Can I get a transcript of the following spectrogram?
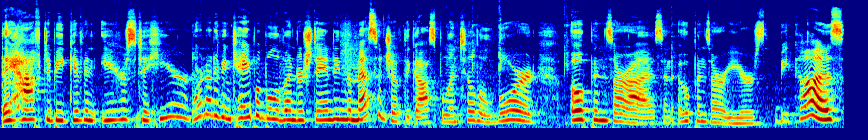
they have to be given ears to hear. We're not even capable of understanding the message of the gospel until the Lord opens our eyes and opens our ears because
